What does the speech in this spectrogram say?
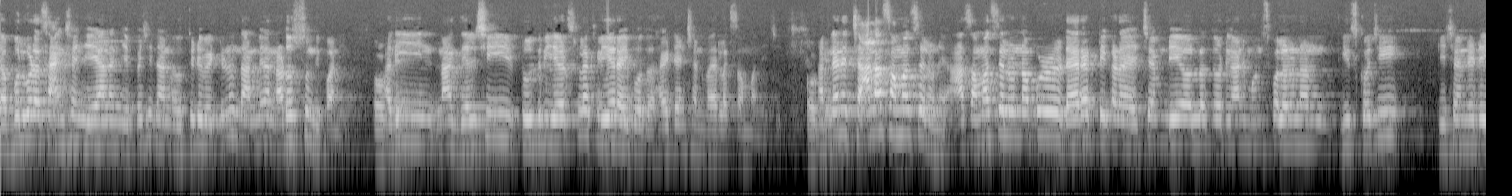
డబ్బులు కూడా శాంక్షన్ చేయాలని చెప్పేసి దాన్ని ఒత్తిడి పెట్టిన దాని మీద నడుస్తుంది పని. అది నాకు తెలిసి టూ త్రీ ఇయర్స్లో క్లియర్ అయిపోతుంది హై టెన్షన్ వైర్లకు సంబంధించి. అట్లనే చాలా సమస్యలు ఉన్నాయి ఆ సమస్యలు ఉన్నప్పుడు డైరెక్ట్ ఇక్కడ హెచ్ఎండి వాళ్ళతో కానీ మున్సిపల్ తీసుకొచ్చి కిషన్ రెడ్డి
